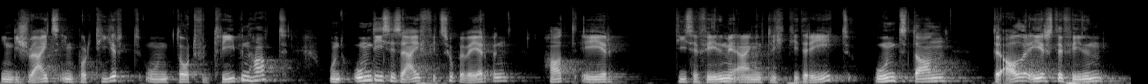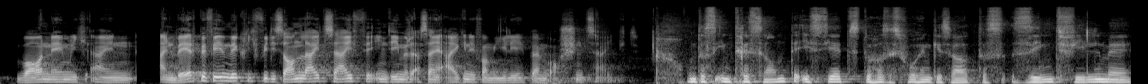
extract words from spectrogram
in die Schweiz importiert und dort vertrieben hat. Und um diese Seife zu bewerben, hat er diese Filme eigentlich gedreht und dann der allererste Film war nämlich ein, ein Werbefilm wirklich für die Sunlight-Seife, in dem er seine eigene Familie beim Waschen zeigt. Und das Interessante ist jetzt, du hast es vorhin gesagt, das sind Filme,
